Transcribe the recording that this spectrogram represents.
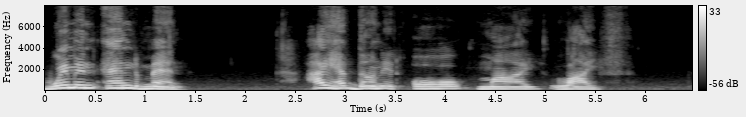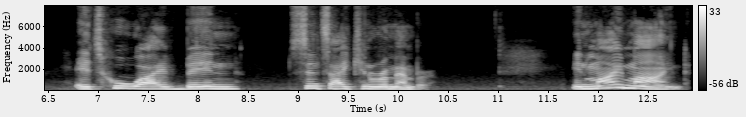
women and men. I have done it all my life. It's who I've been since I can remember. In my mind,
